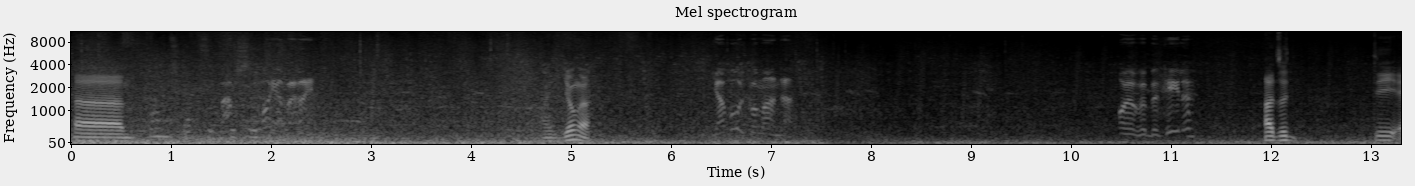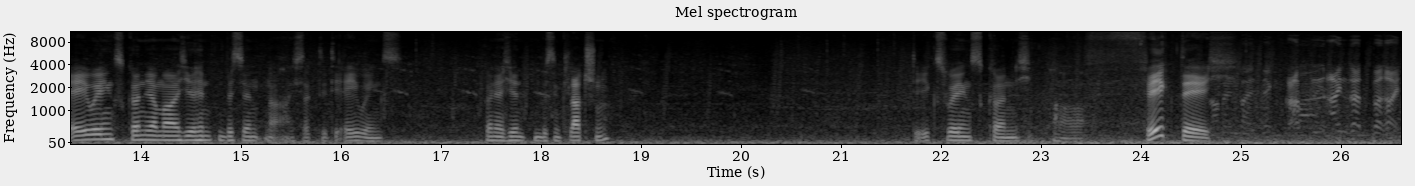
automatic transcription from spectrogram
Ähm, ah, Junge, Jawohl, Commander. Eure Befehle? also die A-Wings können ja mal hier hinten ein bisschen, na, ich sagte die A-Wings, können ja hier hinten ein bisschen klatschen. Die X-Wings können nicht, oh, fick dich! Waffen einsatzbereit.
